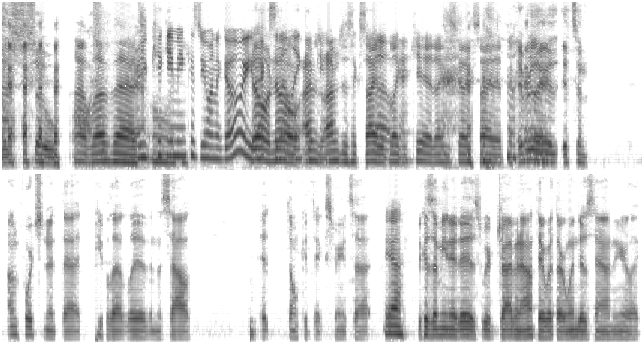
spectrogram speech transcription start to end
you know it's so I love that. Are you Oh kicking my me because you want to go, or are you no, no, I'm, kicking I'm just excited Oh, like a kid. I just got excited. it really is it's an unfortunate that people that live in the south it don't get to experience that Yeah, because i mean it is we're driving out there with our windows down and you're like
